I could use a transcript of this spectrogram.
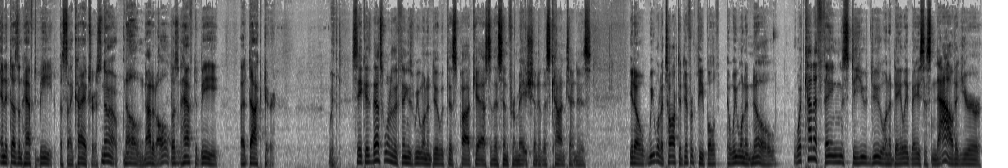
And it doesn't have to be a psychiatrist. no, no not at all It doesn't have to be a doctor. with see because that's one of the things we want to do with this podcast and this information and this content is you know we want to talk to different people and we want to know what kind of things do you do on a daily basis now that you're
